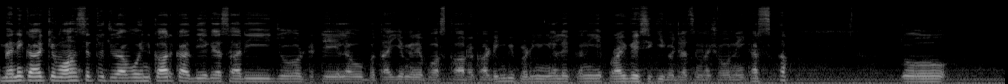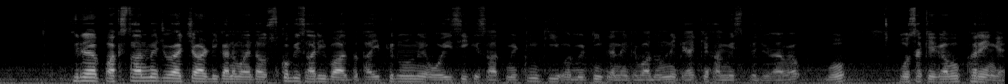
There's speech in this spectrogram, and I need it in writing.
मैंने कहा कि वहाँ से तो जो है वो इनकार कर दिया गया सारी जो डिटेल है, वो बताई है मेरे पास कार रिकॉर्डिंग भी पड़ी हुई है, लेकिन ये प्राइवेसी की वजह से मैं शो नहीं कर सकता। तो फिर पाकिस्तान में जो एच आर डी का नुमाइंदा, उसको भी सारी बात बताई। फिर उन्होंने ओ e के साथ मीटिंग की और मीटिंग करने के बाद उन्होंने कहा कि हम इस पर जो है वो हो सकेगा, वो करेंगे।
